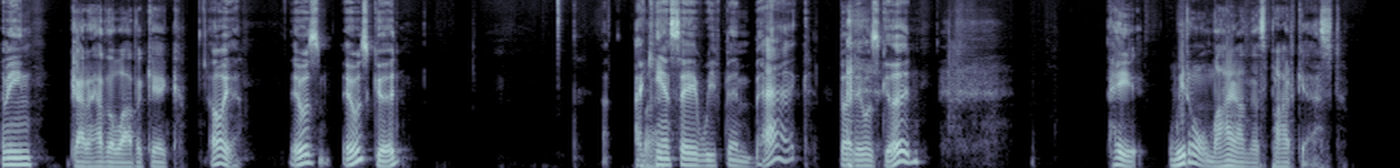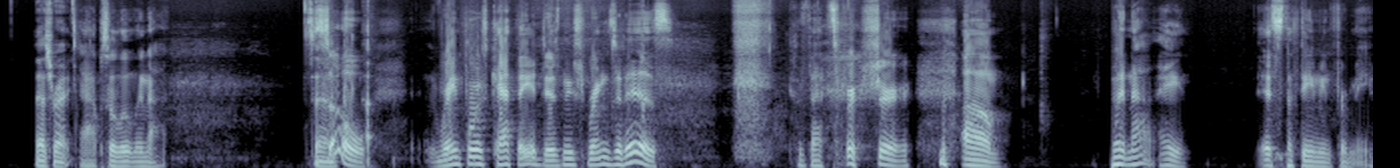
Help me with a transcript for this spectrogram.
I mean, Got to have the lava cake. oh yeah, it was it was good. I But- can't say we've been back, but it was good. Hey, we don't lie on this podcast. That's right. Absolutely not. So, So, Rainforest Cafe at Disney Springs, it is. 'Cause that's for sure. Um, but now, hey, it's the theming for me.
